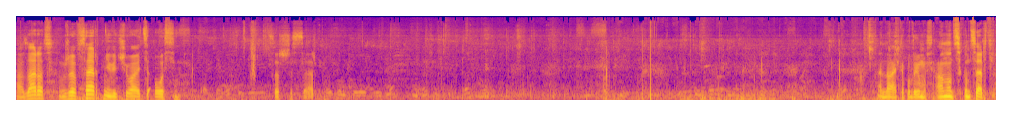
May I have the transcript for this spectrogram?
А зараз вже в серпні відчувається осінь. Це ще серпень. Давайте подивимося анонс концертів.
